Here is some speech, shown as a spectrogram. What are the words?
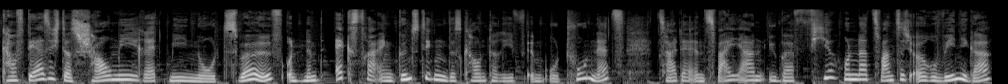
Kauft der sich das Xiaomi Redmi Note 12 und nimmt extra einen günstigen Discount-Tarif im O2-Netz, zahlt er in zwei Jahren über 420 Euro weniger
